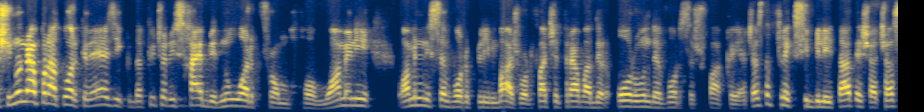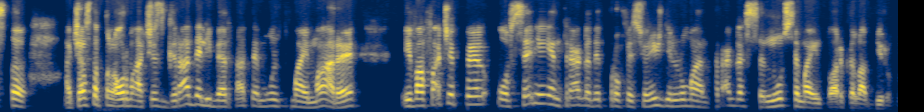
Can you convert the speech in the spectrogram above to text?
și nu neapărat work, de aia zic, the future is hybrid, nu work from home. Oamenii, oamenii se vor plimba și vor face treaba de oriunde vor să-și facă ei. Această flexibilitate și această, această, până la urmă, acest grad de libertate mult mai mare îi va face pe o serie întreagă de profesioniști din lumea întreagă să nu se mai întoarcă la birou.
